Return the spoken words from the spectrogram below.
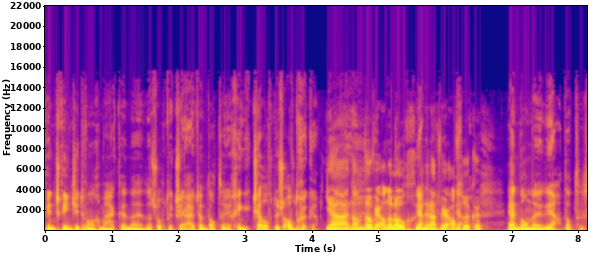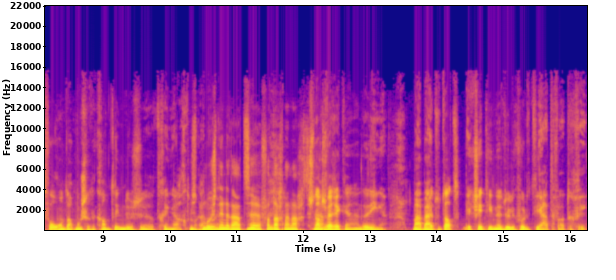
een screentje ervan gemaakt. En eh, dan zocht ik ze uit. En dat ging ik zelf dus afdrukken. ja, en dan wel weer analoog Ja. inderdaad weer afdrukken. Ja. En dan, eh, ja, dat, de volgende dag moest ik de krant in. Dus eh, dat ging achter Dus elkaar het moest inderdaad Ja. eh, van dag naar nacht. S'nachts ja. werken en dat dingen. Maar buiten dat, ik zit hier natuurlijk voor de theaterfotografie.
